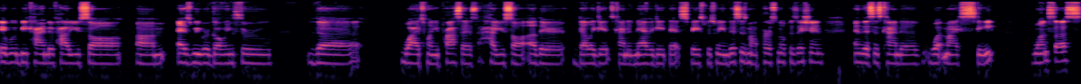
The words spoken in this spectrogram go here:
it would be kind of how you saw um, as we were going through the Y20 process, how you saw other delegates kind of navigate that space between this is my personal position and this is kind of what my state wants us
